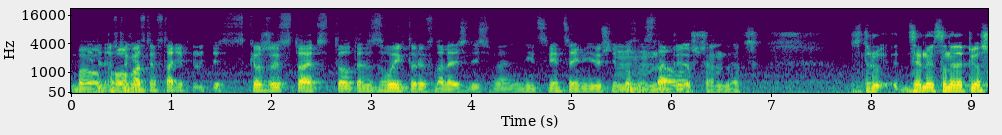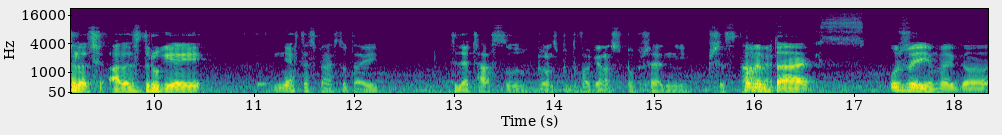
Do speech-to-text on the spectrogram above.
Bo Jedyne, z czego połowa... jestem w stanie w tym momencie skorzystać, to ten zwój, który znaleźliśmy. Nic więcej mi już nie Mm, pozostało. lepiej oszczędzać. Z, dru- z jednej strony lepiej oszczędzać, ale z drugiej nie chcę spędzać tutaj tyle czasu, biorąc pod uwagę nasz poprzedni przystanek. Powiem tak, użyjmy go.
